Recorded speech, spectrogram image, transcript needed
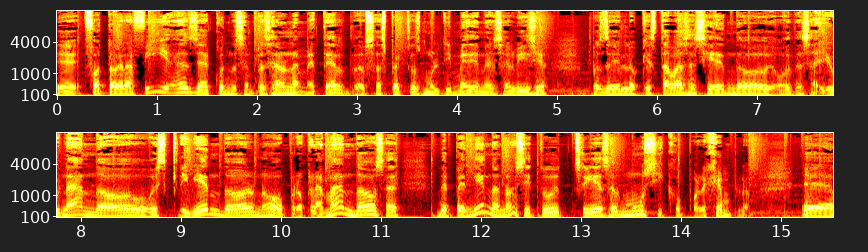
eh, fotografías, ya cuando se empezaron a meter los aspectos multimedia en el servicio, pues de lo que estabas haciendo, o desayunando, o escribiendo, ¿no? O proclamando, o sea, dependiendo, ¿no? Si tú sigues un músico, por ejemplo, eh,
